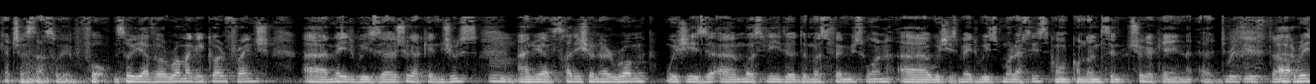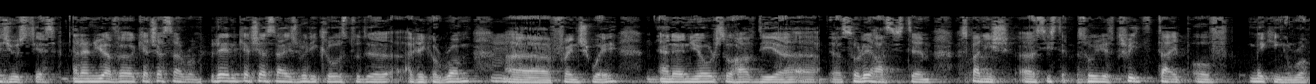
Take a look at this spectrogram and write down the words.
cachaça, so you have four. So you have a rum agricole French uh, made with uh, sugarcane juice, and you have traditional rum, which is uh, mostly the, the most famous one, uh, which is made with molasses, con- condensed sugarcane uh, Reduced uh, reduced, yes. And then you have uh, cachaça rum. Then cachaça is really close to the agricole rum, uh, French way. And then you also have the Solera system, Spanish uh, system. So you have three type of making a rum.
